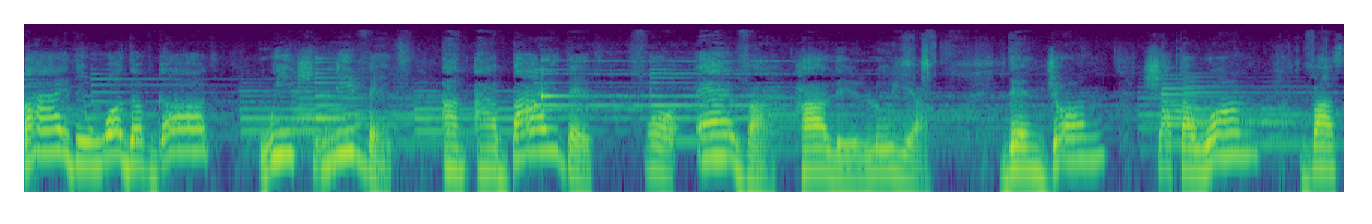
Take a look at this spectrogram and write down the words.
by the word of God, which liveth and abideth forever. Hallelujah. Then John chapter 1, verse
